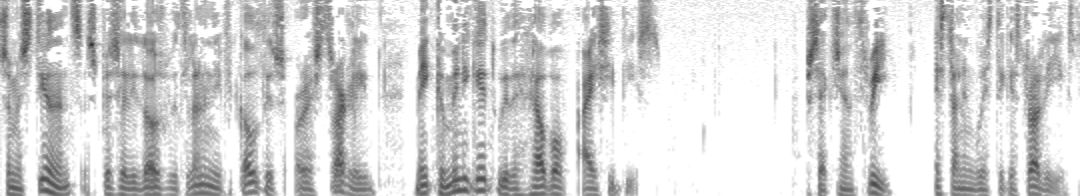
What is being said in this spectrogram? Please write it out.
Some students, especially those with learning difficulties or struggling, may communicate with the help of ICTs. Section 3 Extralinguistic Strategies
